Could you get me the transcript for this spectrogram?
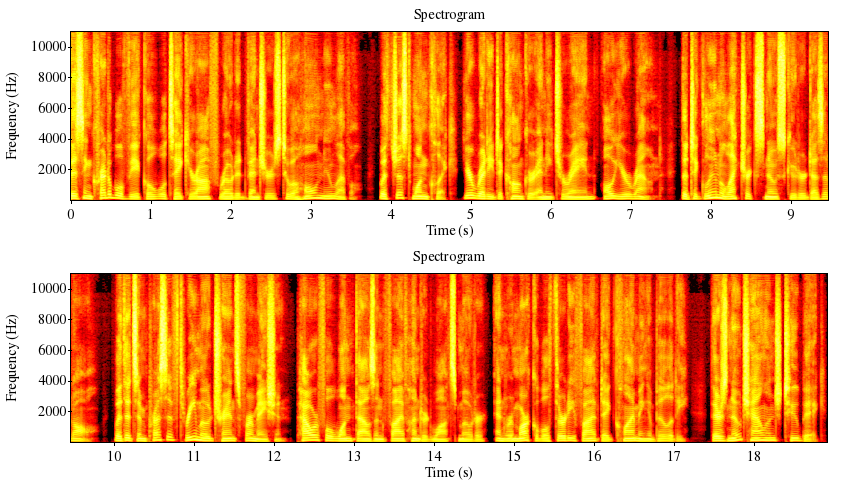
This incredible vehicle will take your off-road adventures to a whole new level. With just one click, you're ready to conquer any terrain all year round. The Tigloon electric snow scooter does it all. With its impressive three-mode transformation, powerful 1500 watts motor, and remarkable 35-day climbing ability, there's no challenge too big.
